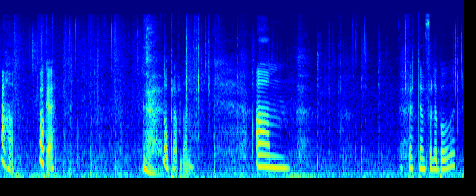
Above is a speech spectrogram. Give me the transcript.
Aha. Oké. Okay. No problem. Um. Vettem fel a bort.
